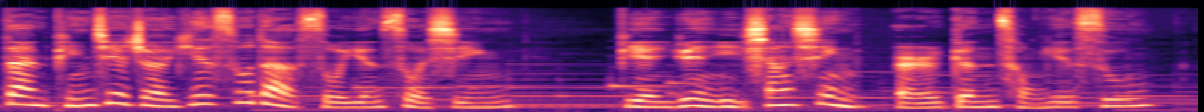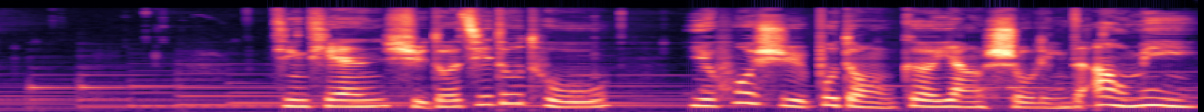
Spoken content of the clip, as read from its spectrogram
但凭借着耶稣的所言所行，便愿意相信而跟从耶稣。今天许多基督徒也或许不懂各样属灵的奥秘，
